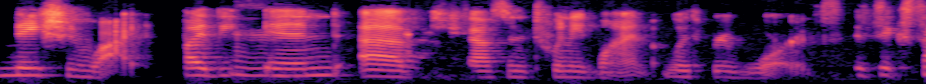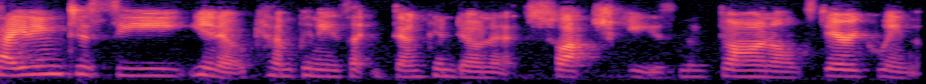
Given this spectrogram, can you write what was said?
nationwide by the mm-hmm. end of 2021 with rewards. It's exciting to see, you know, companies like Dunkin' Donuts, Schlotzsky's, McDonald's, Dairy Queen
